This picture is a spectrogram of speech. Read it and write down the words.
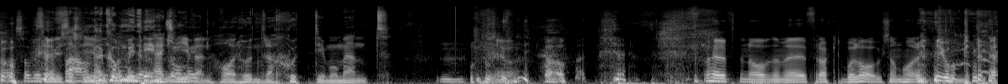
Ja, så vi Sen kan vissa fan ha skriver, kommit Den här in så mycket. kniven har 170 moment. Mm. Ja. Och hälften av dem är fraktbolag som har gjort det.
